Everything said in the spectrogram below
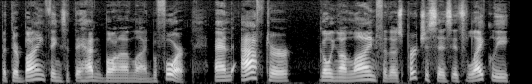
but they're buying things that they hadn't bought online before. And after going online for those purchases, it's likely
